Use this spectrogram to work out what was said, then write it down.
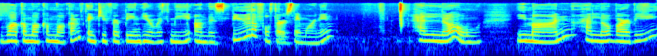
Welcome, welcome, welcome. Thank you for being here with me on this beautiful Thursday morning. Hello, Iman. Hello, Barbie.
